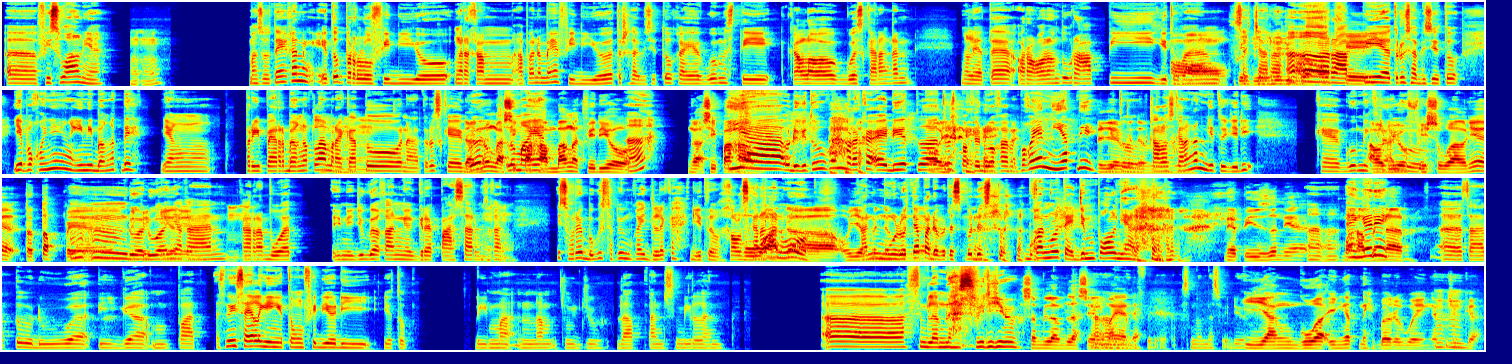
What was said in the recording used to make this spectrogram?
eh, visualnya. Mm-mm. Maksudnya kan itu perlu video ngerekam apa namanya video terus habis itu kayak gue mesti kalau gue sekarang kan ngelihatnya orang-orang tuh rapi gitu kan Oh, videonya secara eh, oke. rapi ya terus habis itu ya pokoknya yang ini banget deh yang prepare banget lah mereka Hmm. tuh nah terus kayak gue lu sih lumayan paham banget video. Hah? Nggak sih paham. Iya, udah gitu kan mereka edit lah, Oh, terus iya, pakai dua kamera. Pokoknya niat nih Iya, gitu. Kalau sekarang kan gitu, jadi kayak gue mikir Audio aduh, visualnya tetap ya. mm-mm, dua-duanya dipikirin. kan, Mm-mm. karena buat ini juga kan nge-grab pasar misalkan, Mm-mm. Ih suaranya bagus tapi mukanya jelek ah gitu. Kalau sekarang kan, wow, oh, iya, kan bener, mulutnya bener. pada pedes-pedes tuh, bukan mulut ya, jempolnya. netizen ya. Heeh. eh Maha enggak deh, benar. Eh, satu, dua, tiga, empat. Ini saya lagi ngitung video di YouTube. Lima, enam, tujuh, delapan, sembilan. Eh, 19 video. 19 ya lumayan ya. 19 video. 19 video. Yang gua inget nih baru gua inget Mm-mm. juga.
